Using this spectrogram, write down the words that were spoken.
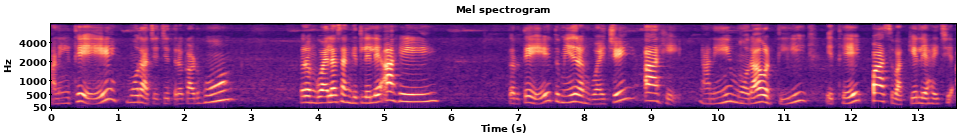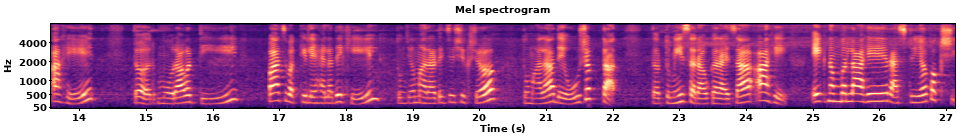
आणि इथे मोराचे चित्र काढून रंगवायला सांगितलेले आहे. तर ते तुम्ही रंगवायचे आहे. आणि मोरावरती इथे पाच वाक्य लिहायची आहेत. तर मोरावरती पाच वाक्य लिहायला देखील तुमचे मराठीचे शिक्षक तुम्हाला देऊ शकतात. तर तुम्ही सराव करायचा आहे. एक नंबरला आहे राष्ट्रीय पक्षी.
